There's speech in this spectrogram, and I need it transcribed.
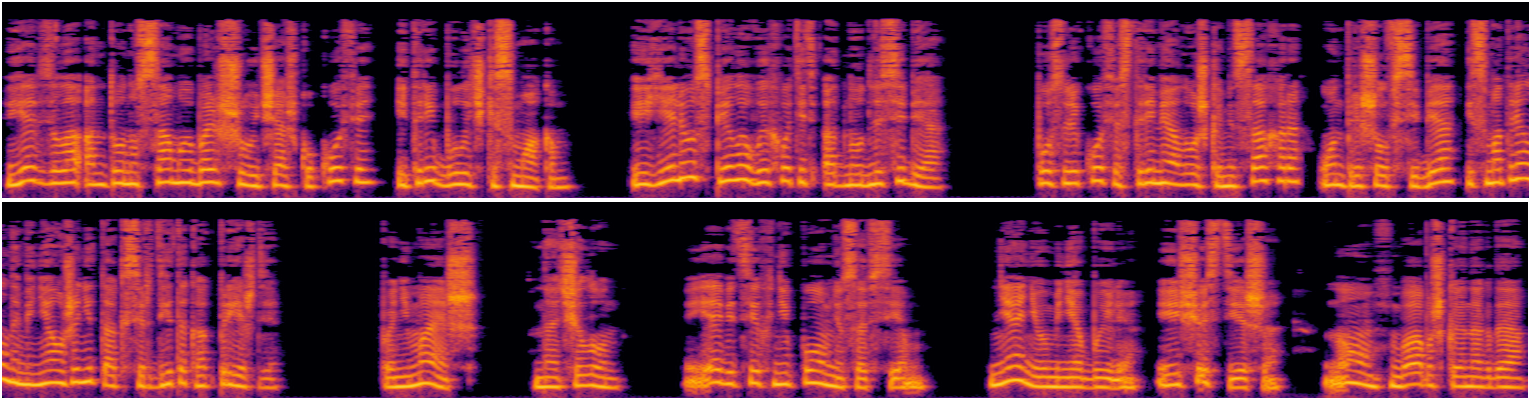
Я взяла Антону самую большую чашку кофе и три булочки с маком и еле успела выхватить одну для себя. После кофе с тремя ложками сахара он пришел в себя и смотрел на меня уже не так сердито, как прежде. «Понимаешь», — начал он, — «я ведь их не помню совсем. Няни у меня были, и еще Стеша. Ну, бабушка иногда.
